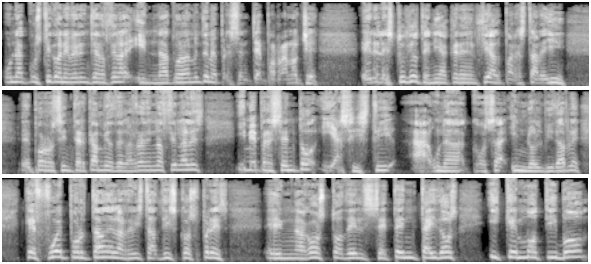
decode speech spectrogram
un acústico a nivel internacional y naturalmente me presenté por la noche en el estudio, tenía credencial para estar allí eh, por los intercambios de las radios nacionales y me presento y asistí a una cosa inolvidable que fue portada de la revista Discos Press en agosto del 72 y que motivó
